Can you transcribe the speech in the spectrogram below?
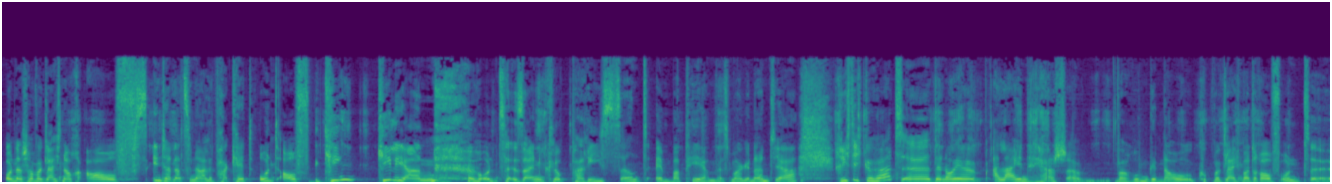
Und dann schauen wir gleich noch aufs internationale Parkett und auf King Kilian und seinen Club Paris Saint-Mbappé haben wir es mal genannt, ja. Richtig gehört, äh, der neue Alleinherrscher. Warum genau, gucken wir gleich mal drauf und äh,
